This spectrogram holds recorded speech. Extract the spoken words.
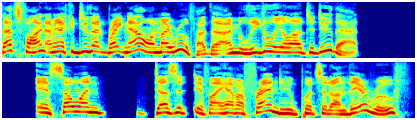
that's fine. I mean, I could do that right now on my roof. I'm legally allowed to do that. If someone does it, if I have a friend who puts it on their roof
